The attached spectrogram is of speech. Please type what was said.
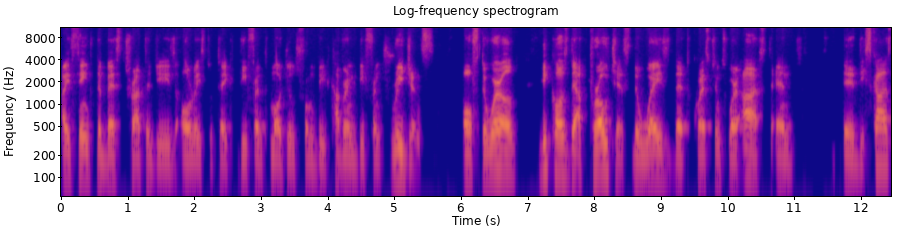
I think the best strategy is always to take different modules from the covering different regions of the world because the approaches, the ways that questions were asked and uh, discussed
